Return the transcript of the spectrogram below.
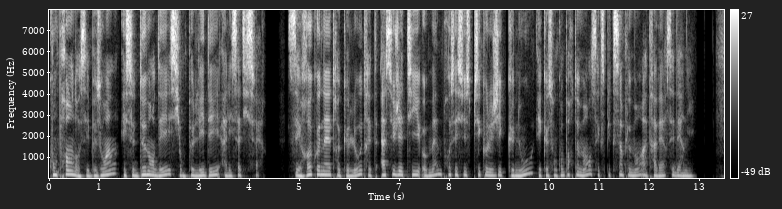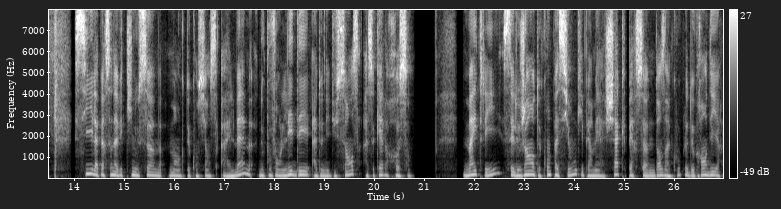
comprendre ses besoins et se demander si on peut l'aider à les satisfaire c'est reconnaître que l'autre est assujetti au même processus psychologique que nous et que son comportement s'explique simplement à travers ces derniers. Si la personne avec qui nous sommes manque de conscience à elle-même, nous pouvons l'aider à donner du sens à ce qu'elle ressent. Maitri, c'est le genre de compassion qui permet à chaque personne dans un couple de grandir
